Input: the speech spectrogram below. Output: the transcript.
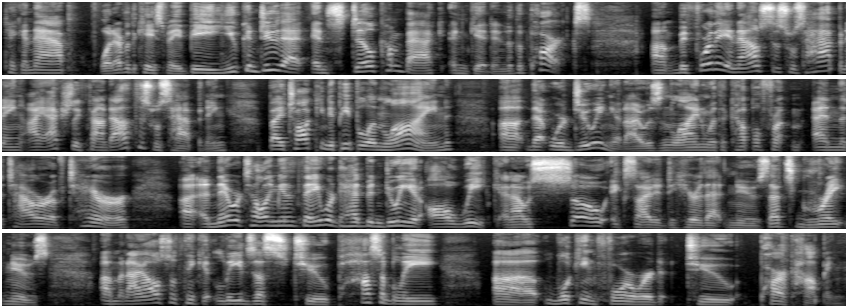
take a nap, whatever the case may be, you can do that and still come back and get into the parks. Um, before they announced this was happening, I actually found out this was happening by talking to people in line uh, that were doing it. I was in line with a couple from and the Tower of Terror, uh, and they were telling me that they were had been doing it all week, and I was so excited to hear that news. That's great news, um, and I also think it leads us to possibly uh, looking forward to park hopping.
